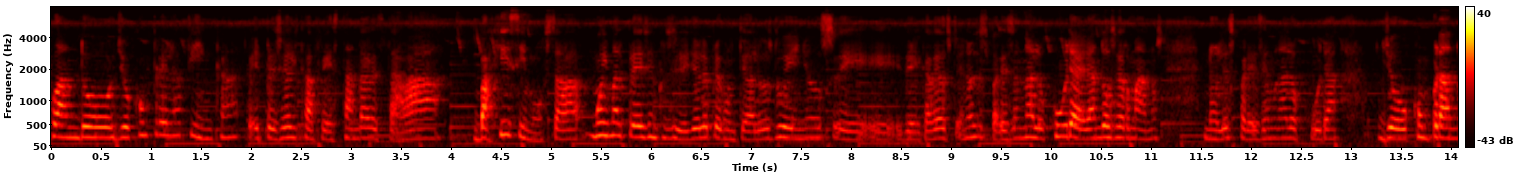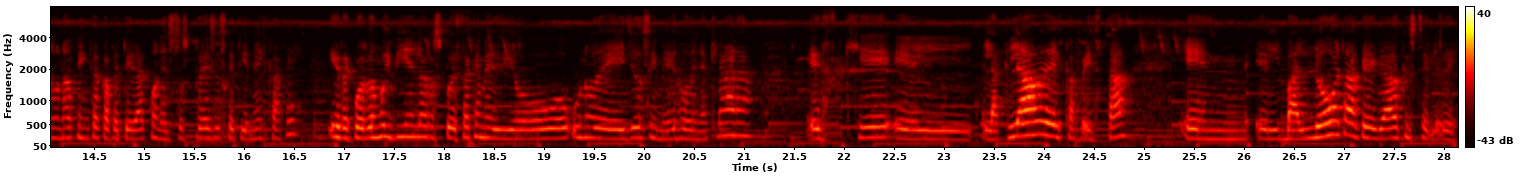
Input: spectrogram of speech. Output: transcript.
Cuando yo compré la finca, el precio del café estándar estaba bajísimo, estaba muy mal precio. Inclusive yo le pregunté a los dueños eh, eh, del café, ¿a ustedes no les parece una locura? Eran dos hermanos, ¿no les parece una locura yo comprando una finca cafetera con estos precios que tiene el café. Y recuerdo muy bien la respuesta que me dio uno de ellos y me dijo, doña Clara, es que la clave del café está en el valor agregado que usted le dé.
